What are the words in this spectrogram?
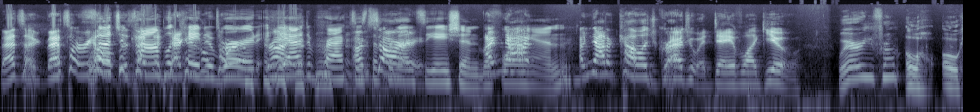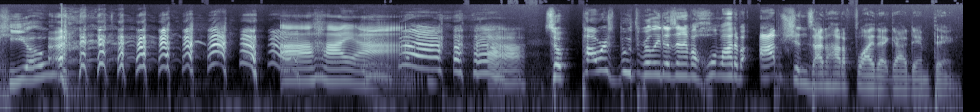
that's a that's a real Such a is that the technical complicated term? word. Right. He had to practice I'm the sorry. pronunciation I'm not, beforehand. I'm not a college graduate, Dave, like you. Where are you from? Oh, Ohio? Ah, hi. So Powers Boothe really doesn't have a whole lot of options on how to fly that goddamn thing.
